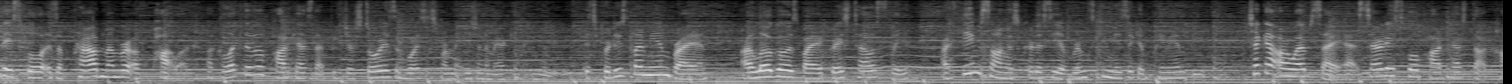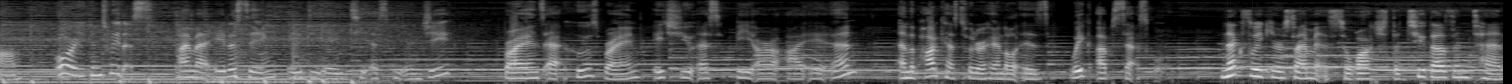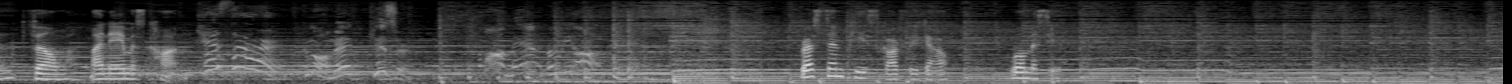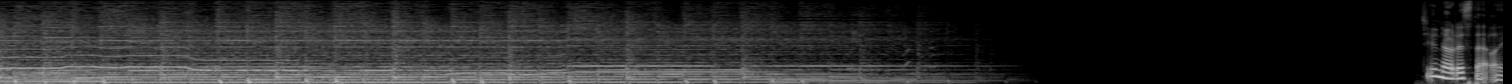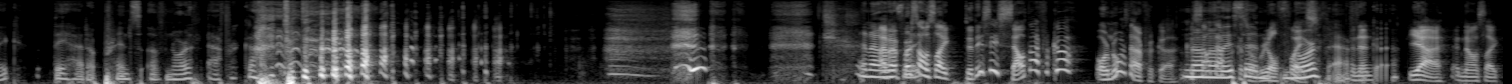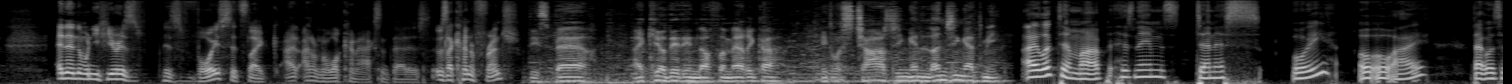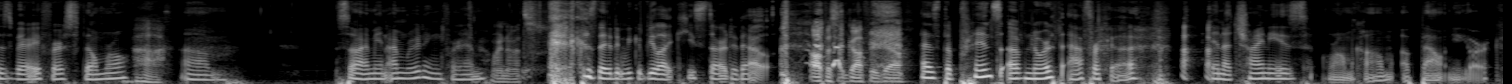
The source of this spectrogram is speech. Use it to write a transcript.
Saturday School is a proud member of Potluck, a collective of podcasts that feature stories and voices from the Asian American community. It's produced by me and Brian. Our logo is by Grace Tallis Lee. Our theme song is courtesy of Rimsky Music and Premium Beat. Check out our website at SaturdaySchoolPodcast.com or you can tweet us. I'm at Ada Tseng, A D A T S E N G. Brian's at Who's Brian, H U S B R I A N. And the podcast Twitter handle is Wake Up Sat School. Next week, your assignment is to watch the 2010 film My Name is Khan. Kiss her! Come on, man, kiss her. Come on, man, hurry up. Rest in peace, Godfrey Gao. We'll miss you. Do you notice that like they had a prince of North Africa? and I I was at first I was like, did they say South Africa or North Africa? 'Cause No, South no, they said a real place. North And then, Africa. yeah, and I was like, and then when you hear his his voice, it's like I, I don't know what kind of accent that is. It was like kind of French. This bear, I killed it in North America. It was charging and lunging at me. I looked him up. His name's Dennis Ooi, O O I. That was his very first film role. Ah. Um, so I mean, I'm rooting for him. Why not? Because then we could be like, he started out Opposite Godfrey Gao. as the Prince of North Africa in a Chinese rom com about New York.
